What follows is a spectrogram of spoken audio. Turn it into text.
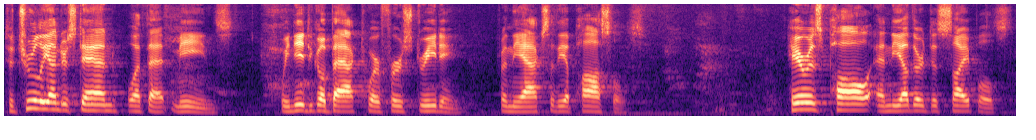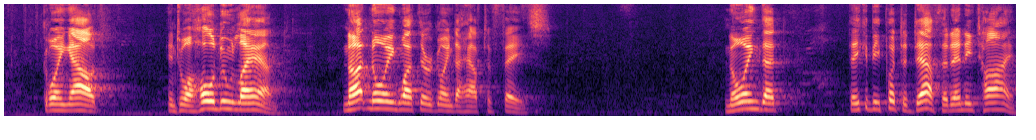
To truly understand what that means, we need to go back to our first reading from the Acts of the Apostles. Here is Paul and the other disciples going out into a whole new land, not knowing what they're going to have to face, knowing that they could be put to death at any time.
